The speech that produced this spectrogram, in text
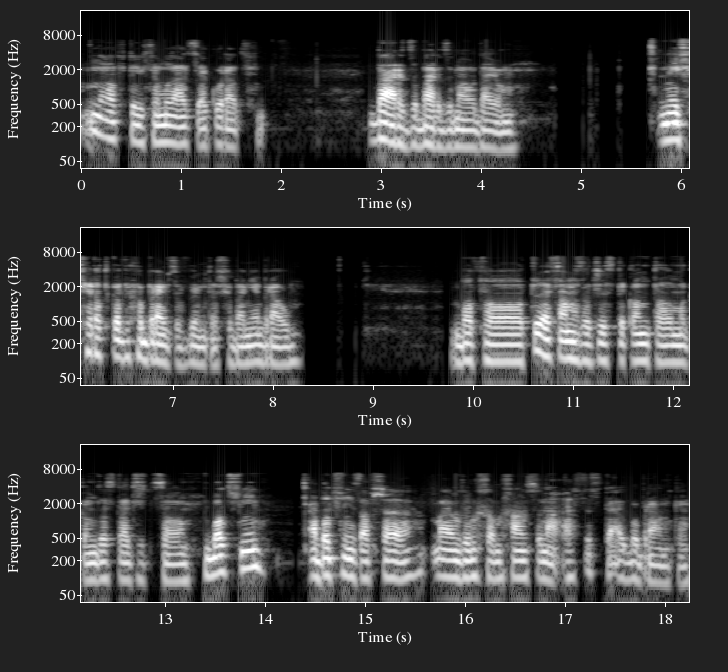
no, w tej symulacji akurat bardzo, bardzo mało dają. No i środkowych obrońców bym też chyba nie brał, bo to tyle samo za czyste konto mogą dostać co boczni, a boczni zawsze mają większą szansę na asystę albo bramkę.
